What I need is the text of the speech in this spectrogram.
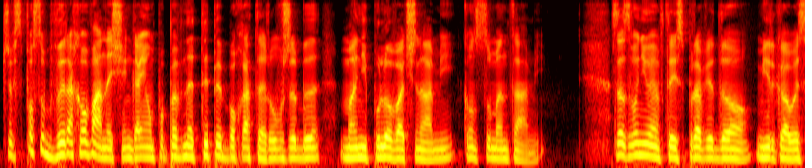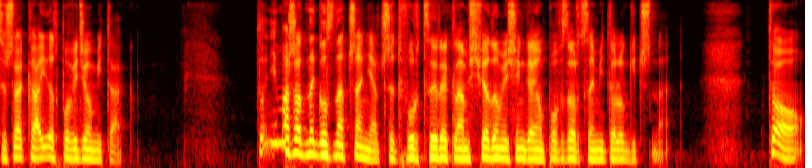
Czy w sposób wyrachowany sięgają po pewne typy bohaterów, żeby manipulować nami, konsumentami? Zadzwoniłem w tej sprawie do Mirka Łysyszaka i odpowiedział mi tak. To nie ma żadnego znaczenia, czy twórcy reklam świadomie sięgają po wzorce mitologiczne. To,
